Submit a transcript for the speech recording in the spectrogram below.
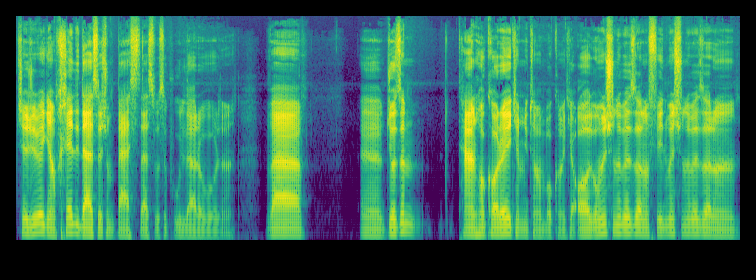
چجوری بگم خیلی دستشون بسته است واسه پول در آوردن و جزء تنها کارهایی که می‌تونن بکنن که آلبومشون رو بذارن فیلمشون رو بذارن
